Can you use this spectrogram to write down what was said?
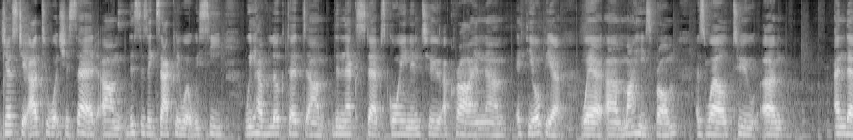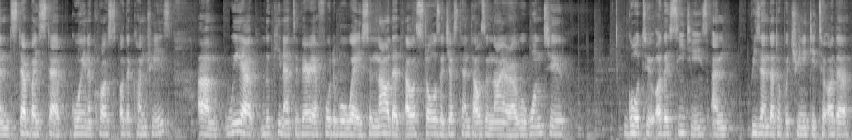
Just to add to what you said, um, this is exactly what we see. We have looked at um, the next steps going into Accra and um, Ethiopia, where um, Mahi's from, as well, to um, and then step by step going across other countries um, we are looking at a very affordable way. So now that our stores are just 10,000 naira, we want to go to other cities and present that opportunity to other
